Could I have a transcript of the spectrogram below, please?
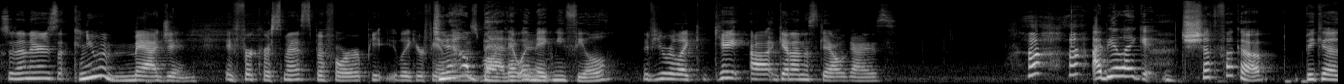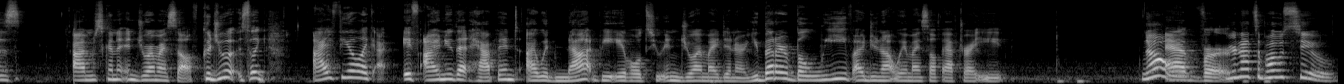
So then there's. Can you imagine if for Christmas before pe- like your do family you know how was bad that would in, make me feel? If you were like, Kate, uh, get on the scale, guys. I'd be like, shut the fuck up because I'm just gonna enjoy myself. Could you? It's like I feel like if I knew that happened, I would not be able to enjoy my dinner. You better believe I do not weigh myself after I eat. No, Ever. You're not supposed to.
